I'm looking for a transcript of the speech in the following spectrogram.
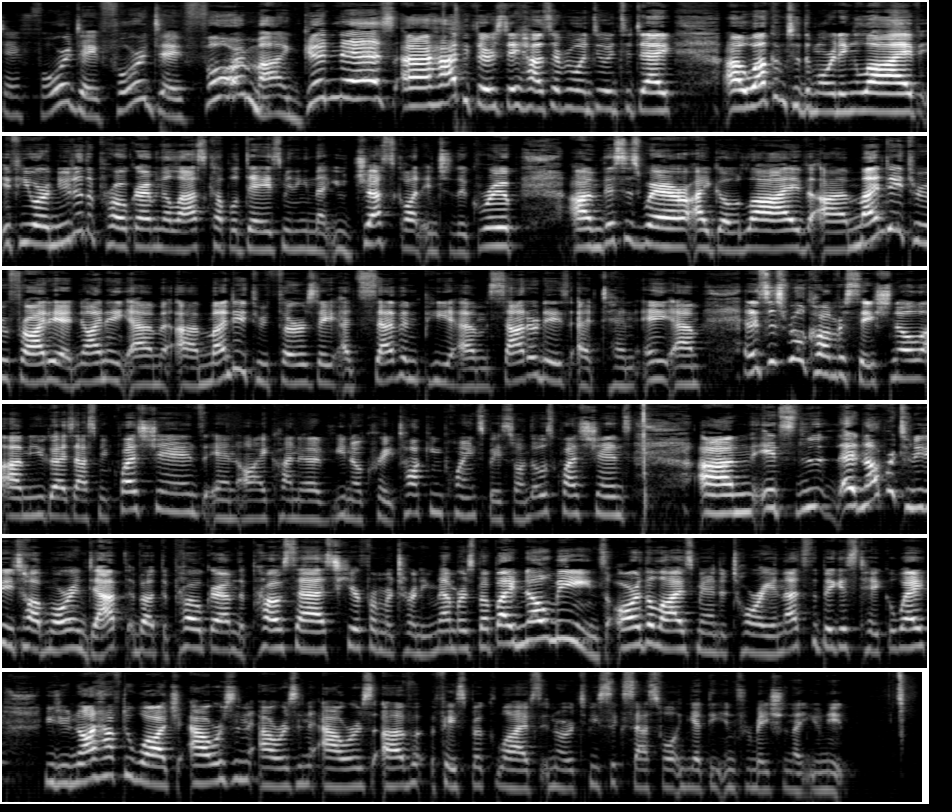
Day four, day four, day four. My goodness. Uh, happy Thursday. How's everyone doing today? Uh, welcome to the morning live. If you are new to the program in the last couple days, meaning that you just got into the group, um, this is where I go live uh, Monday through Friday at 9 a.m., uh, Monday through Thursday at 7 p.m., Saturdays at 10 a.m. And it's just real conversational. Um, you guys ask me questions, and I kind of, you know, create talking points based on those questions. Um, it's an opportunity to talk more in depth about the program, the process hear from returning members, but by no means are the lives mandatory. And that's the biggest takeaway. You do not have to watch hours and hours and hours of Facebook Lives in order to be successful and get the information that you need.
